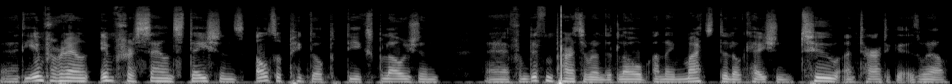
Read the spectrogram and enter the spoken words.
Uh, the infrasound, infrasound stations also picked up the explosion uh, from different parts around the globe and they matched the location to Antarctica as well.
